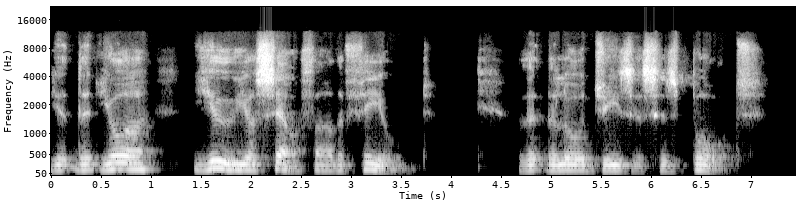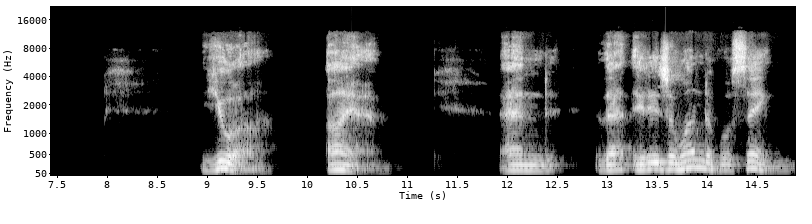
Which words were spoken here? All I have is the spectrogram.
you, that you're, you yourself are the field that the Lord Jesus has bought. You are, I am. And that it is a wonderful thing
